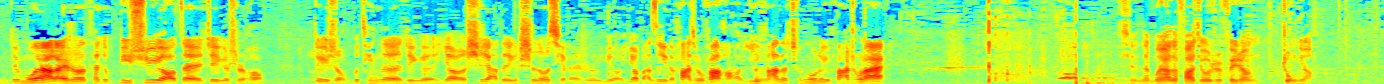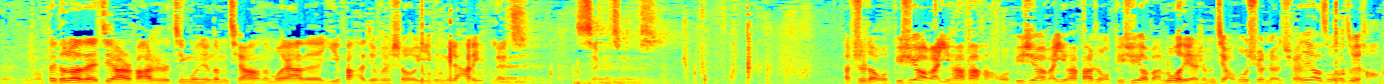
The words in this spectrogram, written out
对摩亚来说，他就必须要在这个时候，对手不停的这个要施压的这个势头起来的时候，要要把自己的发球发好，一发的成功率发出来。现在摩亚的发球是非常重要。对，那么费德勒在接二发时进攻性那么强，那莫亚的一发就会受一定的压力。他知道我必须要把一发发好，我必须要把一发发中，必须要把落点什么角度旋转全要做到最好。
